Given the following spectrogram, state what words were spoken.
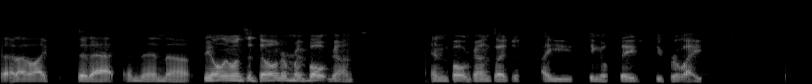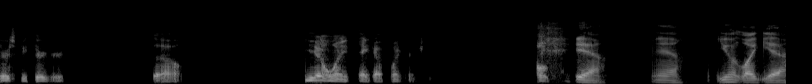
that I like to sit at. And then uh, the only ones that don't are my bolt guns. And bolt guns, I just I use single stage, super light, crispy triggers. So you don't want to take up when you're shooting. Yeah. Yeah. You like yeah,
